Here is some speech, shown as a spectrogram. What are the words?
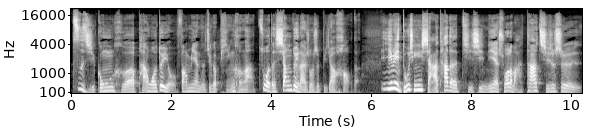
自己攻和盘活队友方面的这个平衡啊，做的相对来说是比较好的。因为独行侠他的体系你也说了嘛，他其实是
